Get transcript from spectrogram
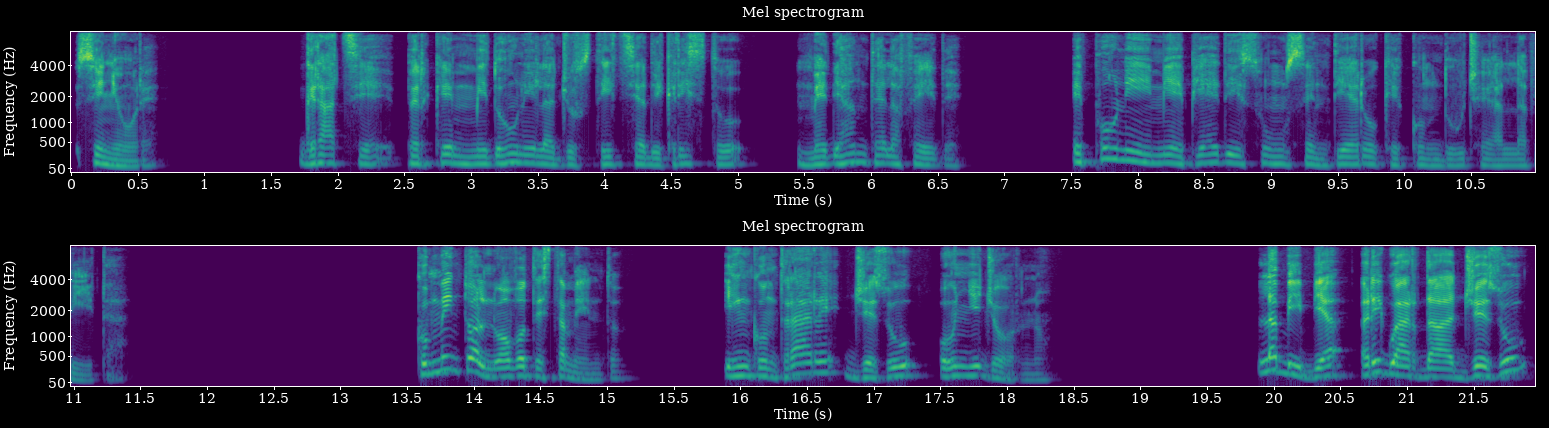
Signore, grazie perché mi doni la giustizia di Cristo mediante la fede e poni i miei piedi su un sentiero che conduce alla vita. Commento al Nuovo Testamento. Incontrare Gesù ogni giorno. La Bibbia riguarda Gesù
